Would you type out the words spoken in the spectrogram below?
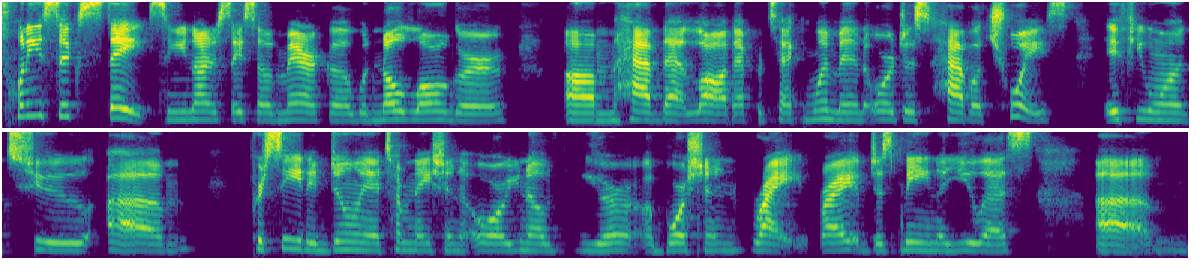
26 states in the united states of america would no longer um, have that law that protect women or just have a choice if you want to um, proceed in doing a termination or you know your abortion right right? Just being a us um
